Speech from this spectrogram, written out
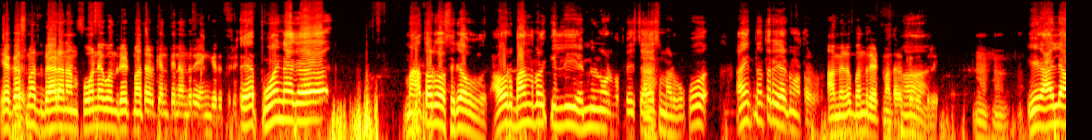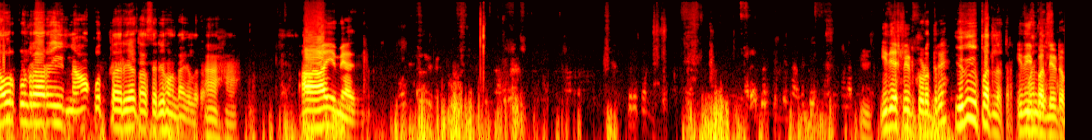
ಅಕಸ್ಮಾತ್ ಬೇಡ ನಾನು ಫೋನ್ಯಾಗ ಒಂದ್ ರೇಟ್ ಮಾತಾಡ್ಕೊಂತೀನಿ ಅಂದ್ರೆ ಹೆಂಗಿರುತ್ತೆ? ಏ ಫೋನ್ಯಾಗ ಮಾತಾಡೋದು ಸರಿ ಆಗೋದು. ಅವ್ರು ಬಂದ ಬಳಿಕ ಇಲ್ಲಿ ಎಮ್ಮಿ ನೋಡ್ಬೇಕು ಚಾಯ್ಸ್ ಮಾಡ್ಬೇಕು ಆಯ್ತು ನಂತರ ರೇಟ್ ಮಾತಾಡೋದು ಆಮೇಲೆ ಬಂದ್ ರೇಟ್ ಮಾತಾಡ್ರಿ ಹ್ಮ್ ಹ್ಮ್ ಈಗ ಅಲ್ಲಿ ಅವ್ರು ಕುಂಡ್ರವ್ರಿ ಇಲ್ಲಿ ನಾವು ಕೂತ ರೇಟ್ ಸರಿ ಹೊಂದಂಗಿಲ್ಲ ಹಾ ಹಾಂ. ಆ ಎಮ್ಮೆ ಅದು. ಇದು ಎಷ್ಟು ಲೀಟರ್ ಕೊಡುತ್ತೆ ಇದು ಇಪ್ಪತ್ತು ಲೀಟರ್ ಇದು ಇಪ್ಪತ್ತು ಲೀಟರ್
